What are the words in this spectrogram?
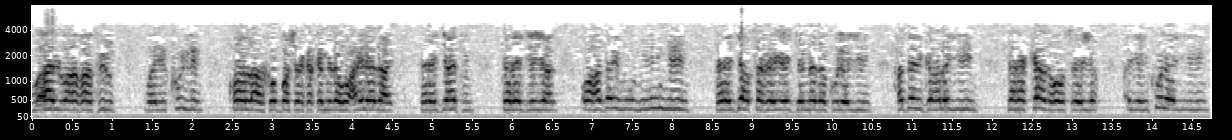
وقال وغافل ولكل قول الأركب بشر كمده وحيلة داي ترجات ترجيال وهذا مؤمنين ترجات سرية جنة كليين هذا قاليين دركات هوسية أي كليين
